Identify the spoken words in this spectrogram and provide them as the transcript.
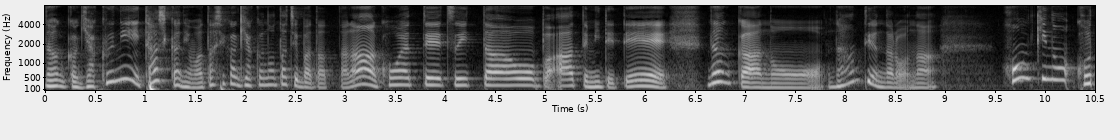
なんか逆に確かに私が逆の立場だったらこうやってツイッターをバーって見ててなんかあの何、ー、て言うんだろうな本気のこっ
